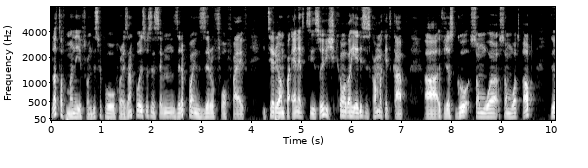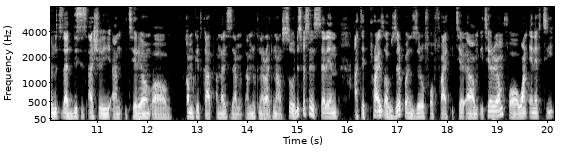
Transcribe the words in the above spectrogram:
lots of money from these people. For example, this person is selling zero point zero four five Ethereum per NFT. So if you come over here, this is CoinMarketCap. Uh, if you just go somewhere somewhat up, you'll notice that this is actually an Ethereum. Uh, market cap analysis I'm, I'm, looking at right now. So this person is selling at a price of 0.045 Ethereum, um, Ethereum for one NFT.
